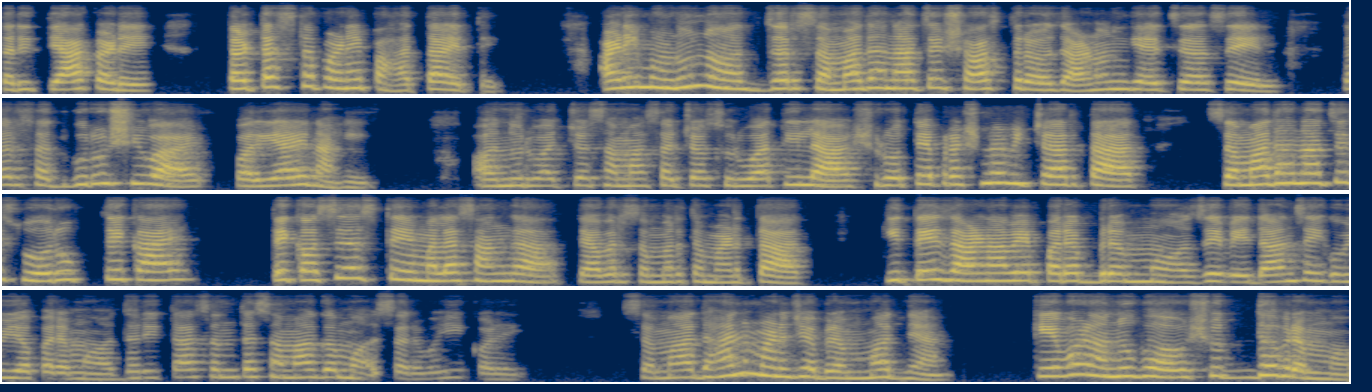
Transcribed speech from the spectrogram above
तरी त्याकडे तटस्थपणे पाहता येते. आणि म्हणूनच जर समाधानाचे शास्त्र जाणून घ्यायचे असेल तर सद्गुरू शिवाय पर्याय नाही. अनुर्वाच्य समासाच्या सुरुवातीला श्रोते प्रश्न विचारतात समाधानाचे स्वरूप ते काय? ते कसे असते मला सांगा? त्यावर समर्थ म्हणतात की ते जाणावे परब्रह्म जे वेदांचे गुह्य परम धरिता संत समागम सर्वही कळे. समाधान म्हणजे ब्रह्मज्ञान. केवळ अनुभव शुद्ध ब्रह्म.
